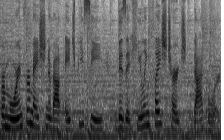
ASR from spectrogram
For more information about HPC, visit healingplacechurch.org.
